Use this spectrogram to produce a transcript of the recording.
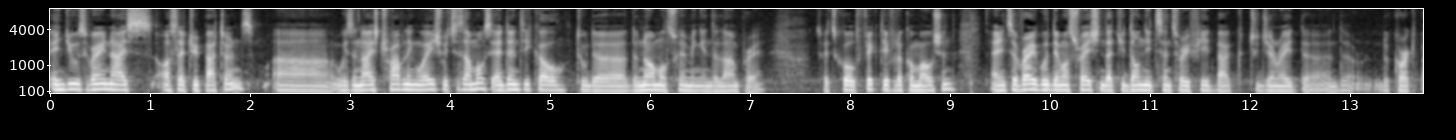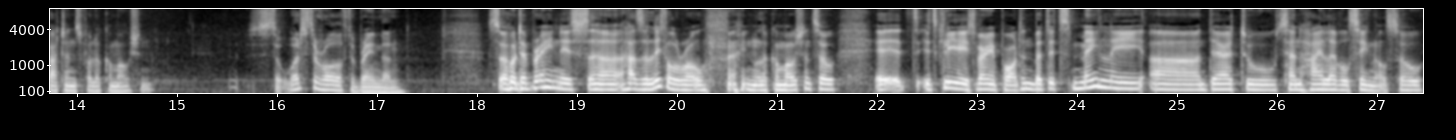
induce very nice oscillatory patterns uh, with a nice traveling wave, which is almost identical to the, the normal swimming in the lamprey. So it's called fictive locomotion, and it's a very good demonstration that you don't need sensory feedback to generate the, the, the correct patterns for locomotion. So, what's the role of the brain then? So the brain is uh, has a little role in locomotion. So it, it's clear it's very important, but it's mainly uh, there to send high level signals. So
